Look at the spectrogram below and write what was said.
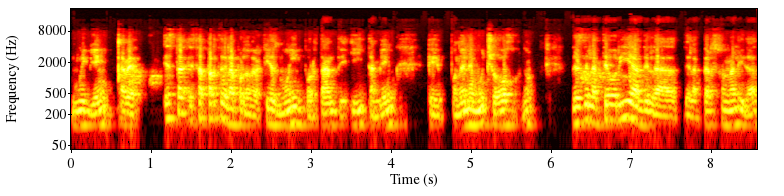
Muy bien. A ver, esta, esta parte de la pornografía es muy importante y también ponerle mucho ojo, ¿no? Desde la teoría de la, de la personalidad,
